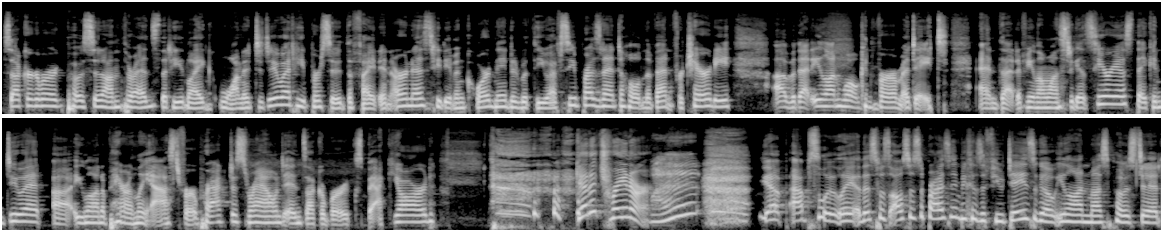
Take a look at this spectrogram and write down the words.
Zuckerberg posted on threads that he like wanted to do it. He pursued the fight in earnest. He'd even coordinated with the UFC president to hold an event for charity, uh, but that Elon won't confirm a date. And that if Elon wants to get serious, they can do it. Uh, Elon apparently asked for a practice round in Zuckerberg's backyard. Get a trainer. what Yep, absolutely. This was also surprising because a few days ago, Elon Musk posted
